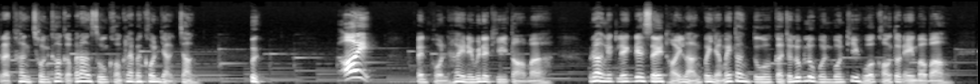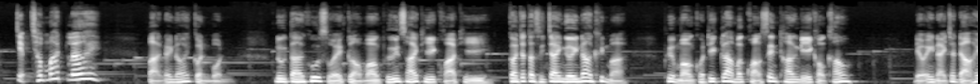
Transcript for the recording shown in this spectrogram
กระทั่งชนเข้ากับร่างสูงของใครบางคนอย่างจัง ปึกอ้อยเป็นผลให้ในวินาทีต่อมา ร่างเล็กๆ ได้เซถอยหลังไปอย่างไม่ตั้งตัวก่อนจะลูบๆบนๆที่หัวของตนเองเบาๆ เจ็บชะมัดเลย ปากน้อยๆก่นบ่น ดวงตาคู่สวยกล่องมองพื้นซ้ายทีขวาที ก่อนจะตัดสินใจเงยหน้าขึ้นมา เพื่อมองคนที่กล้ามาขวางเส้นทางหนีของเขา เดี๋ยวไอ้ไหนจะด่าให้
